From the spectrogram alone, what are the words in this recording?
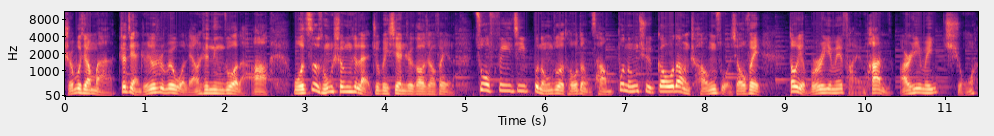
实不相瞒，这简直就是为我量身定做的啊！我自从生下来就被限制高消费了，坐飞机不能坐头等舱，不能去高档场所消费，倒也不是因为法院判的，而是因为穷啊。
